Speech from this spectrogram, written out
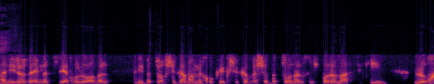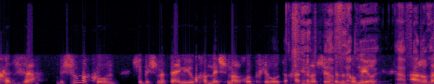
אני לא יודע אם נצליח או לא, אבל אני בטוח שגם המחוקק שקבע שבתון על חשבון המעסיקים, לא חזה בשום מקום שבשנתיים יהיו חמש מערכות בחירות, אחת כן, לרשויות לא- המקומיות, לא ארבע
